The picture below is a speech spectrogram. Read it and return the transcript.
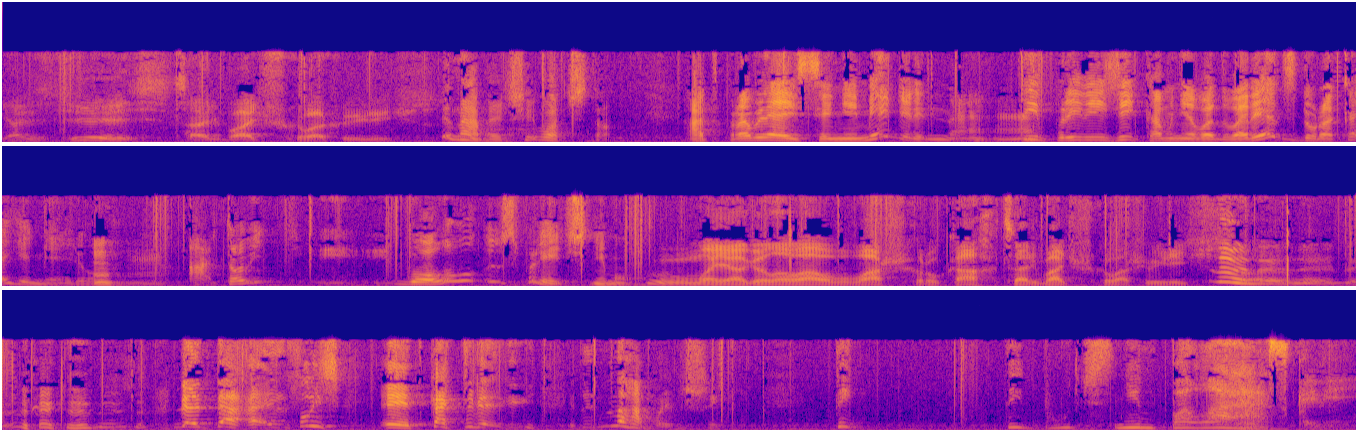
Я здесь, царь-батюшка, ваше величество. Набольший, вот что. Отправляйся немедленно и привези ко мне во дворец дурака Емелю. А то ведь голову с плеч сниму. Ну, Моя голова в ваших руках, царь-батюшка, ваше величество. Да, да, слышь, э, как тебе... Набольший, ты, ты будь с ним поласковей.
